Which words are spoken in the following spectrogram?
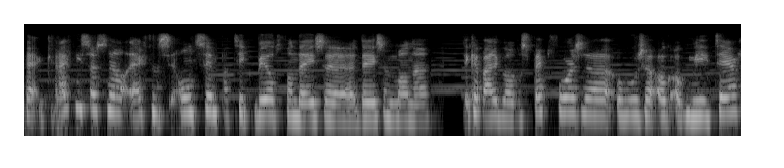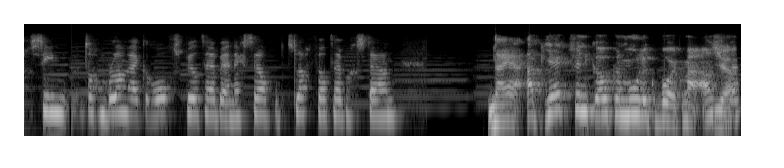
Ja, ik krijg niet zo snel echt een onsympathiek beeld van deze, deze mannen. Ik heb eigenlijk wel respect voor ze, hoe ze ook, ook militair gezien toch een belangrijke rol gespeeld hebben en echt zelf op het slagveld hebben gestaan. Nou ja, abject vind ik ook een moeilijk woord. Maar als Ja?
